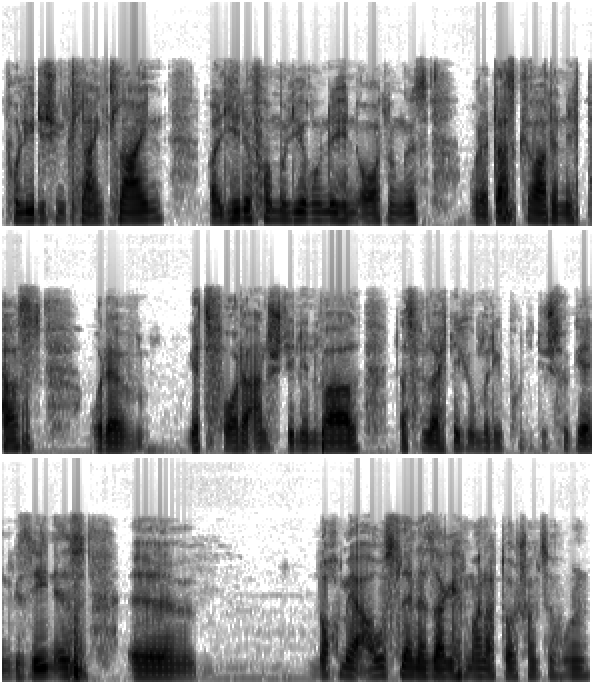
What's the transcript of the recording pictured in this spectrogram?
politischen Klein-Klein, weil eine Formulierung nicht in Ordnung ist oder das gerade nicht passt oder jetzt vor der anstehenden Wahl das vielleicht nicht unbedingt politisch so gern gesehen ist. Äh, noch mehr Ausländer, sage ich mal, nach Deutschland zu holen,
